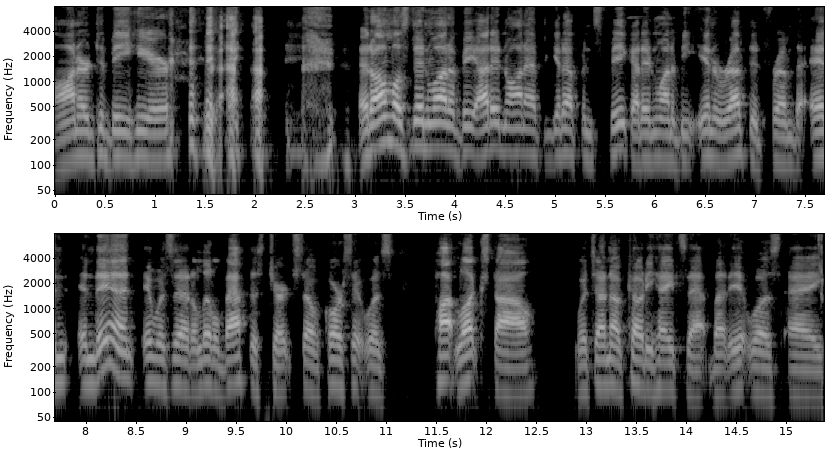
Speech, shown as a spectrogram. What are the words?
honored to be here. it almost didn't want to be. I didn't want to have to get up and speak. I didn't want to be interrupted from the and and then it was at a little Baptist church, so of course it was potluck style, which I know Cody hates that, but it was a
